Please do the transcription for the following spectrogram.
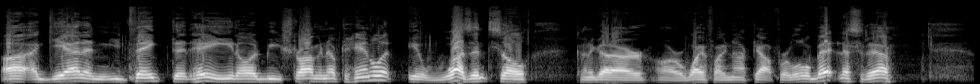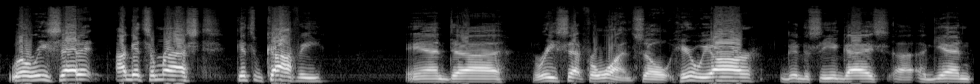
Uh, again, and you'd think that hey, you know, it'd be strong enough to handle it. It wasn't, so kind of got our, our Wi-Fi knocked out for a little bit. And I said, we'll reset it. I'll get some rest, get some coffee, and uh, reset for one. So here we are. Good to see you guys uh, again.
